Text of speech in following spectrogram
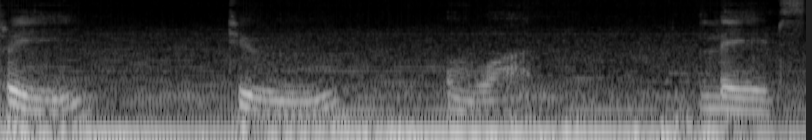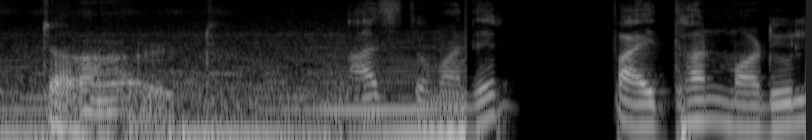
three, two, one. Let's start. আজ তোমাদের পাইথন মডিউল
